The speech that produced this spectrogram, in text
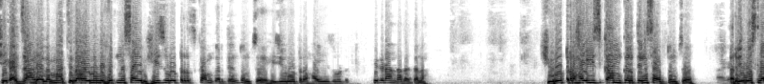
ना झाडाला माती लावायची म्हणजे हितनं साहेब हीच रोटरच काम करते ना तुमचं. ही जी रोटर हा हीच रोटर. तिकडे आणतात त्याला. ही रोटर हा हीच काम करते ना साहेब तुमचं. रिवर्सला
